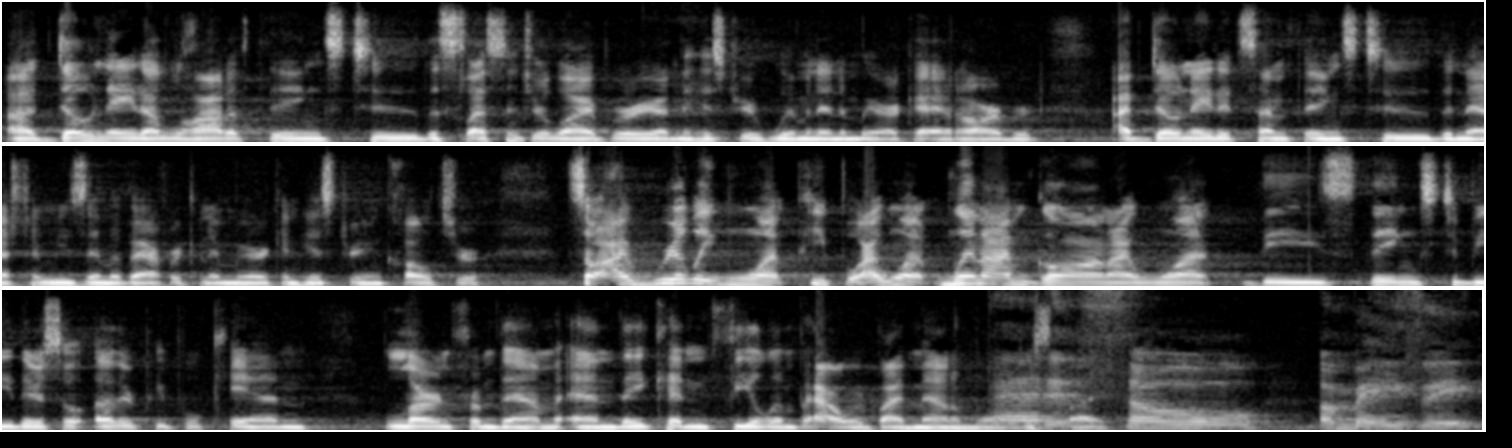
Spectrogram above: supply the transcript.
uh, donate a lot of things to the Schlesinger Library on the History of Women in America at Harvard. I've donated some things to the National Museum of African American History and Culture. So I really want people, I want, when I'm gone, I want these things to be there so other people can learn from them and they can feel empowered by Madam Walker's That is so amazing.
